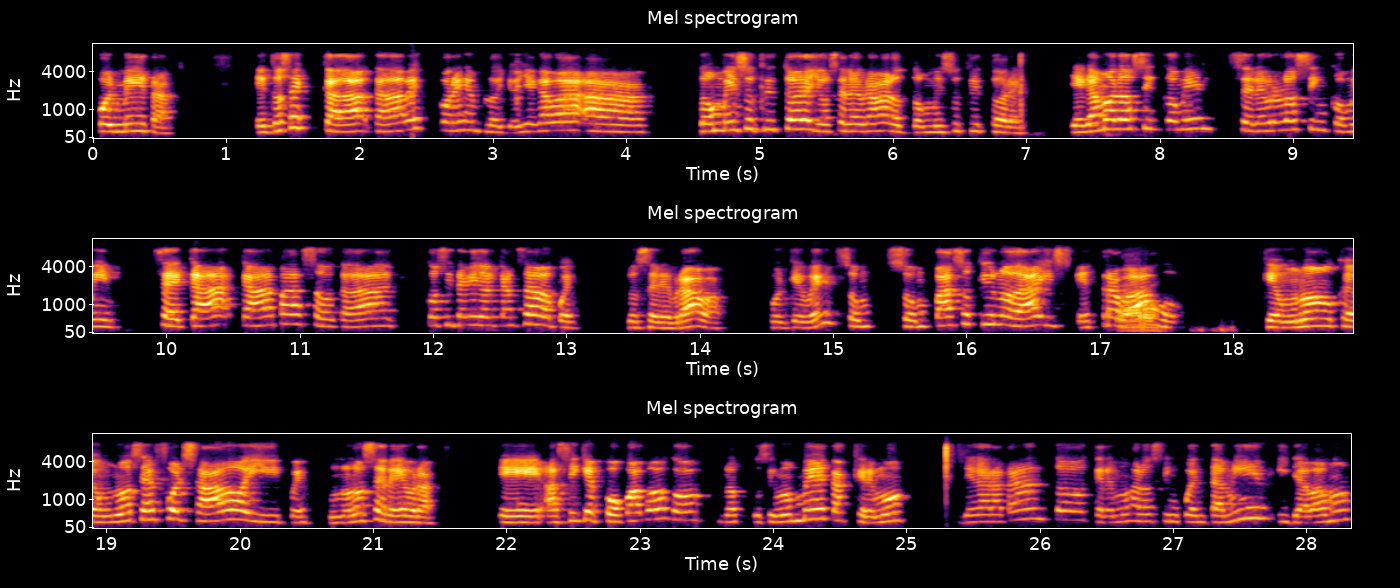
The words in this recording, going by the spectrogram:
por meta. Entonces, cada, cada vez, por ejemplo, yo llegaba a 2.000 suscriptores, yo celebraba los 2.000 suscriptores. Llegamos a los 5.000, celebro los 5.000. O sea, cada, cada paso, cada cosita que yo alcanzaba, pues lo celebraba. Porque, ¿ves? Son, son pasos que uno da y es trabajo. Que uno, que uno se ha esforzado y pues uno lo celebra. Eh, así que poco a poco nos pusimos metas, queremos llegar a tanto, queremos a los 50 mil y ya vamos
